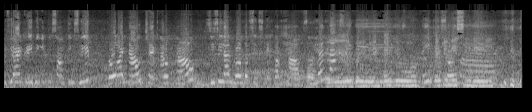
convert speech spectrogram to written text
if you are craving into something sweet, go on now, check out now, CC Land World of Seeds TikTok shop. So yan lang, Ayan, sweetie. galing-galing. Thank you. Thank you Thank you, so Miss Cindy.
